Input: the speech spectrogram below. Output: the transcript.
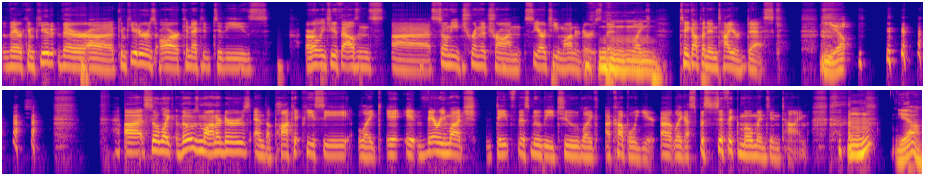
their computer their uh computers are connected to these early 2000s uh Sony Trinitron CRT monitors that like take up an entire desk. yep. Uh so like those monitors and the pocket PC like it it very much dates this movie to like a couple years uh like a specific moment in time. mm-hmm. Yeah.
